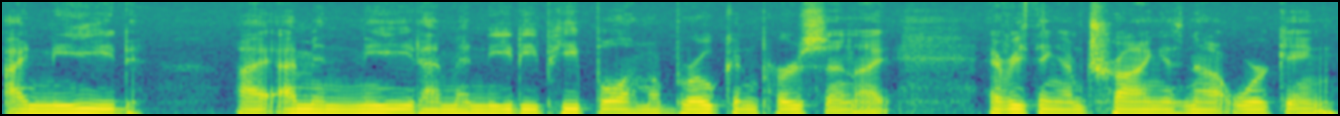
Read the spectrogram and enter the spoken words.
I need I, I'm in need. I'm a needy people. I'm a broken person. I everything I'm trying is not working.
